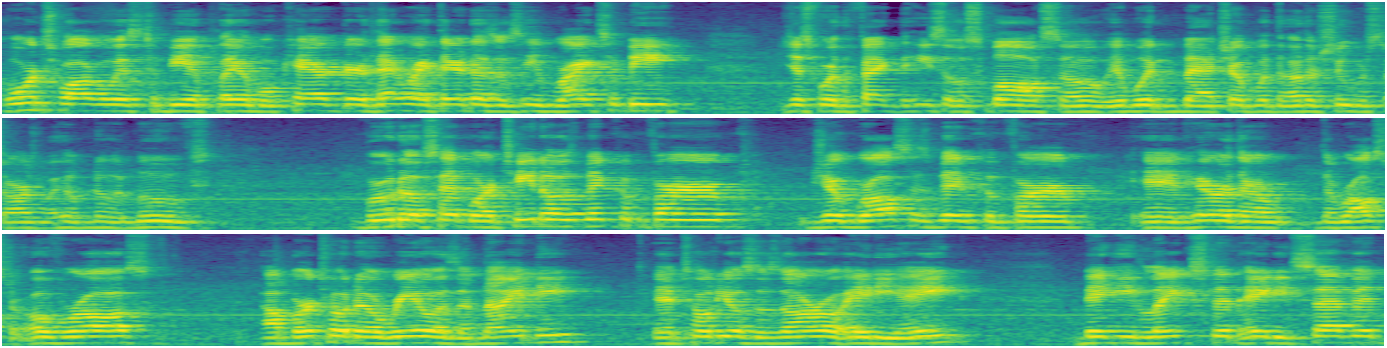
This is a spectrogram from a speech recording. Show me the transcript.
Hornswoggle is to be a playable character. That right there doesn't seem right to me, just for the fact that he's so small, so it wouldn't match up with the other superstars with him doing moves. Bruno Sammartino has been confirmed. Jim Ross has been confirmed. And here are the, the roster overalls. Alberto Del Rio is a 90. Antonio Cesaro, 88. Biggie Langston, 87.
